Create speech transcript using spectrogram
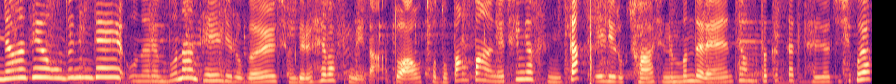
안녕하세요 공주님들. 오늘은 무난 daily look을 준비를 해봤습니다. 또 아우터도 빵빵하게 챙겼으니까 daily look 좋아하시는 분들은 처음부터 끝까지 달려주시고요.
